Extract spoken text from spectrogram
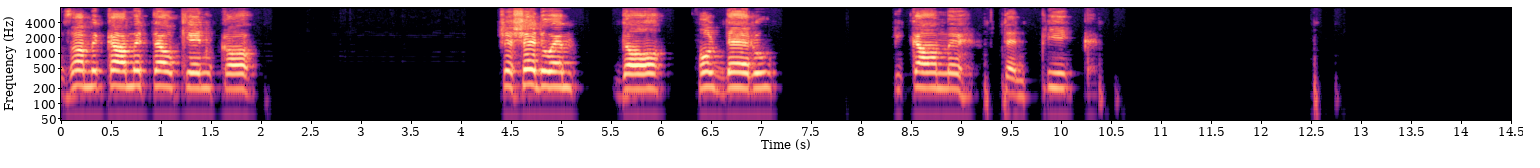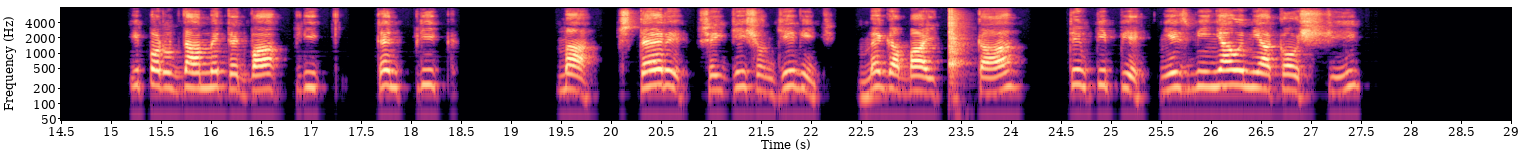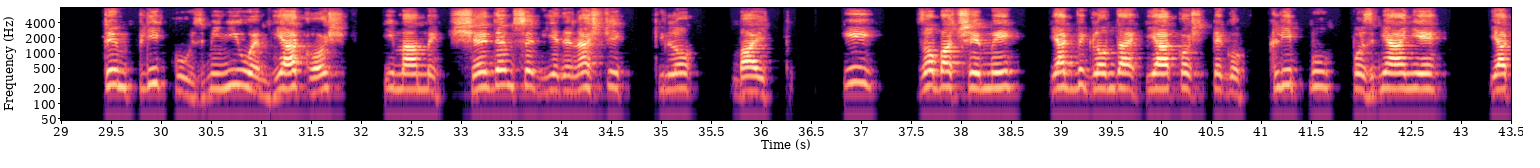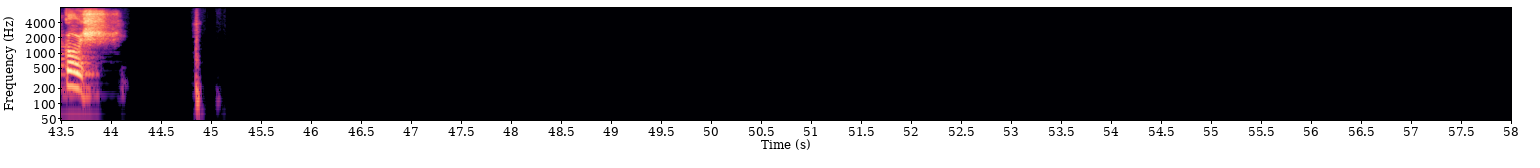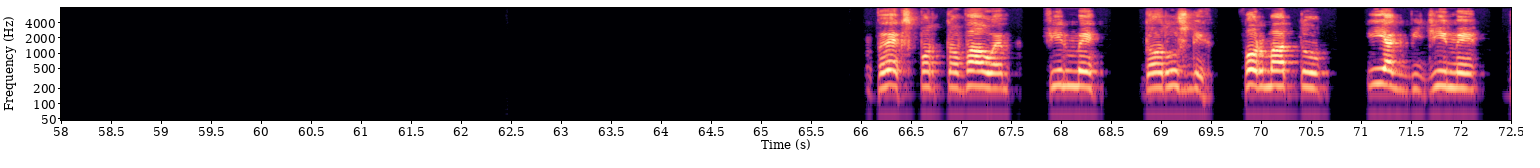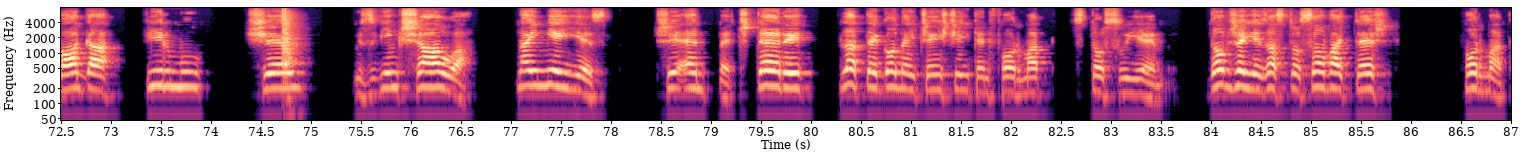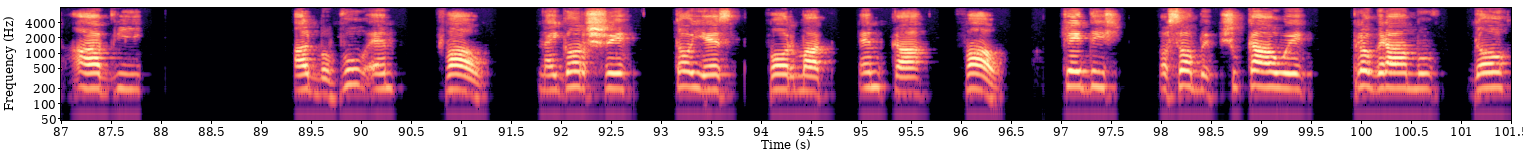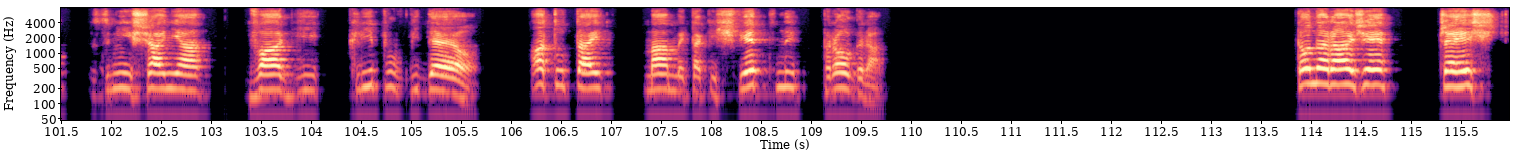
Zamykamy to okienko. Przeszedłem do folderu. Klikamy w ten plik. I porównamy te dwa pliki. Ten plik ma 4,69 MB. W tym klipie nie zmieniałem jakości. W tym pliku zmieniłem jakość i mamy 711 KB. I zobaczymy, jak wygląda jakość tego klipu po zmianie jakości. Wyeksportowałem filmy do różnych formatów i jak widzimy waga filmu się zwiększała. Najmniej jest przy MP4, dlatego najczęściej ten format stosujemy. Dobrze jest zastosować też format AVI albo WMV. Najgorszy to jest format MK V. Kiedyś osoby szukały programów do zmniejszania wagi klipów wideo, a tutaj mamy taki świetny program. To na razie, cześć.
